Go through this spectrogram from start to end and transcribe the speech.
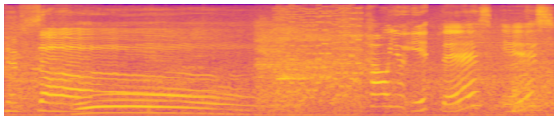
캡사. 오. How you eat this is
